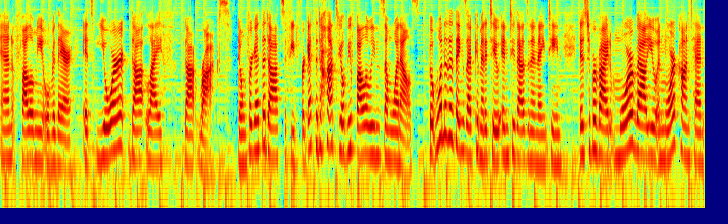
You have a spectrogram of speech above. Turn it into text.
and follow me over there. It's your.life.rocks. Don't forget the dots. If you forget the dots, you'll be following someone else. But one of the things I've committed to in 2019 is to provide more value and more content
